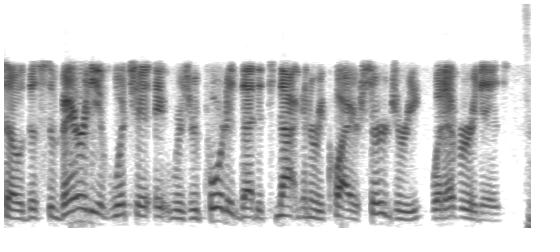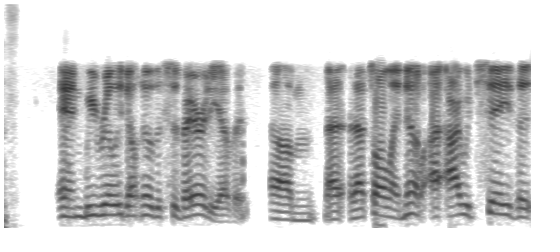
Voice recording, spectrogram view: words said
So the severity of which it, it was reported that it's not going to require surgery, whatever it is, and we really don't know the severity of it. Um, that, that's all I know. I, I would say that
